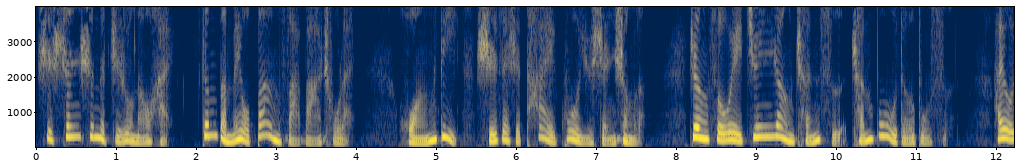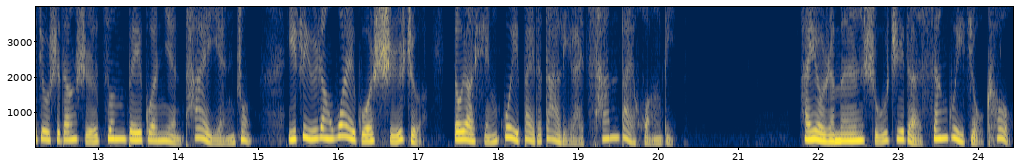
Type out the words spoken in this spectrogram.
是深深的植入脑海。根本没有办法拔出来，皇帝实在是太过于神圣了。正所谓“君让臣死，臣不得不死”。还有就是当时尊卑观念太严重，以至于让外国使者都要行跪拜的大礼来参拜皇帝。还有人们熟知的三跪九叩，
